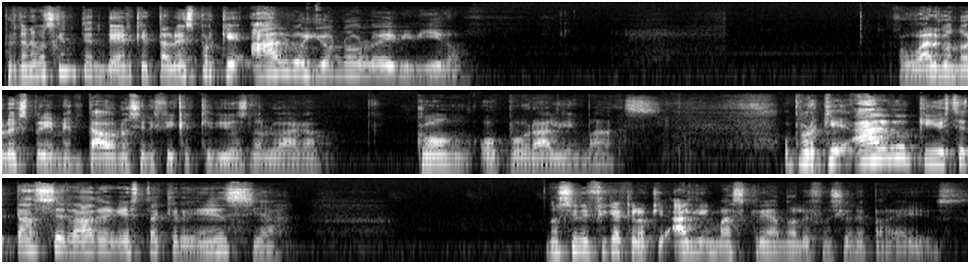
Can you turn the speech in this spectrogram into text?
Pero tenemos que entender que tal vez porque algo yo no lo he vivido o algo no lo he experimentado no significa que Dios no lo haga con o por alguien más. O porque algo que yo esté tan cerrado en esta creencia no significa que lo que alguien más crea no le funcione para ellos.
